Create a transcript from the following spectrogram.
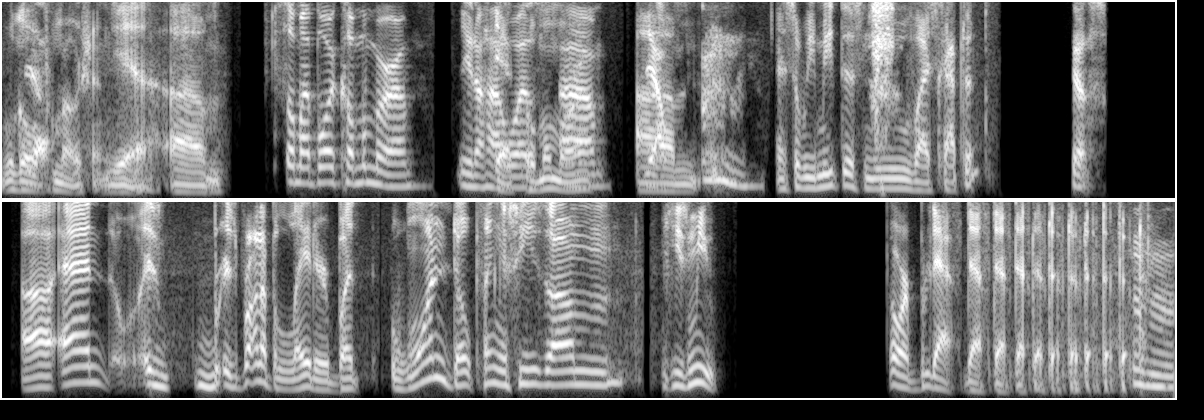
We'll go Yeah. with promotion. Yeah. Um. So my boy Komamura, you know how Yeah, it was. Komamura. Um, Yeah. Um. And so we meet this new vice captain. yes. Uh, and is is brought up later, but one dope thing is he's um he's mute or deaf, deaf, deaf, deaf, deaf, deaf, deaf, deaf, deaf. deaf. hmm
